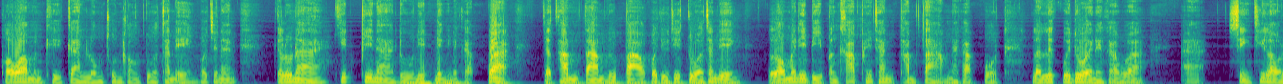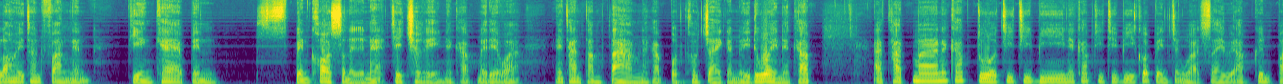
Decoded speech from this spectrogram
เพราะว่ามันคือการลงทุนของตัวท่านเอง เพราะฉะนั้นกรุณาคิดพิจารณาดูนิดหนึ่งนะครับ ว่าจะทำตามหรือเปล่าก็อยู่ที่ตัวท่านเอง เราไม่ได้บีบบังคับให้ท่านทำตามนะครับโปรดระลึกไว้ด้วยนะครับว่าอ่าสิ่งที่เราเล่าให้ท่านฟังนั้น เพียงแค่เป็นเป็นข้อเสนอแนะเฉยๆนะครับ ไม่ได้ว่า ให้ท่านทำตามนะครับโปรดเข้าใจกันด้วยด้วยนะครับอะถัดมานะครับตัว TTB นะครับ TTB ก็เป็นจังหวะไซด์เวย์อัพขึ้นไป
